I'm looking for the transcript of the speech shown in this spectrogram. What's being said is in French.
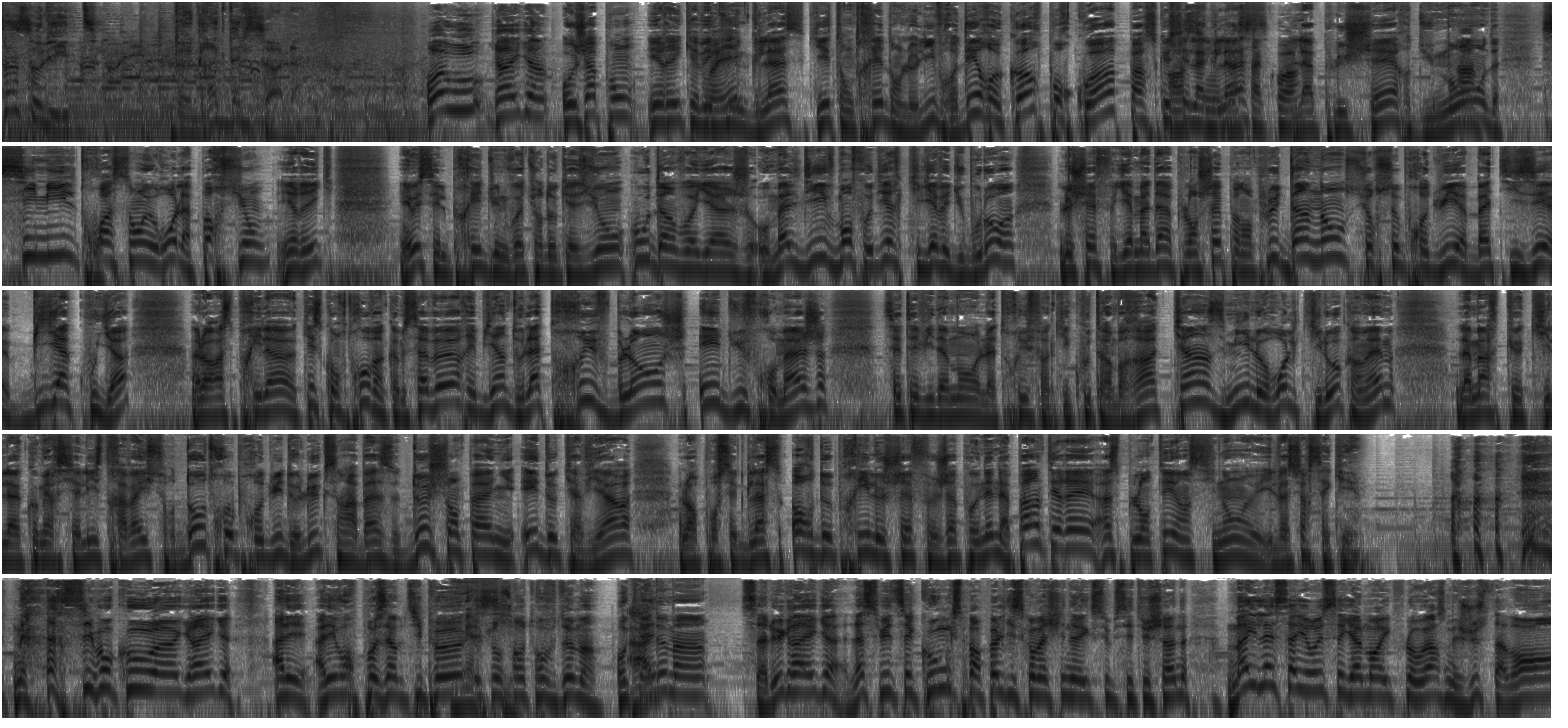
Les insolites de Greg Delsol. Où, Greg? Au Japon, Eric, avec Oui. une glace qui est entrée dans le livre des records. Pourquoi? Parce que Ah, c'est la glace Ah. la plus chère du monde. 6300 euros la portion, Eric. Et oui, c'est le prix d'une voiture d'occasion ou d'un voyage aux Maldives. Bon, faut dire qu'il y avait du boulot. Hein. Le chef Yamada a planché pendant plus d'un an sur ce produit baptisé Byakuya. Alors à ce prix-là, qu'est-ce qu'on retrouve hein, comme saveur? Eh bien, de la truffe blanche et du fromage. C'est évidemment la truffe hein, qui coûte un bras, 15 000 euros le kilo quand même. La marque qui la commercialise travaille sur d'autres produits de luxe hein, à base de champagne et de caviar. Alors pour cette glace hors de prix, le chef japonais n'a pas intérêt à se planter, hein, sinon il saquer. Merci beaucoup, euh, Greg. Allez, allez vous reposer un petit peu et puis on se retrouve demain. Ok À demain. Salut Greg. La suite c'est Kungs, Purple Disco Machine avec Substitution, Miley Cyrus également avec Flowers, mais juste avant.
